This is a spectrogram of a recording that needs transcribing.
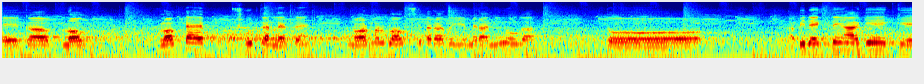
एक ब्लॉग ब्लॉग टाइप शूट कर लेते हैं। नॉर्मल ब्लॉग्स की तरह तो ये मेरा नहीं होगा। तो अभी देखते हैं आगे कि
